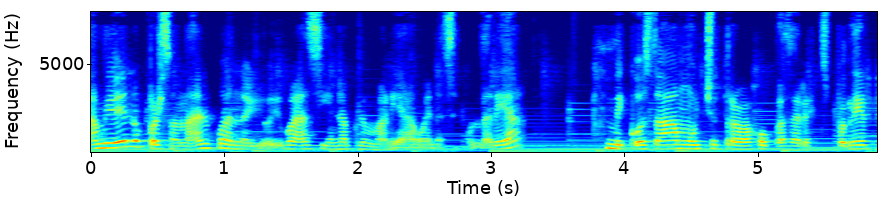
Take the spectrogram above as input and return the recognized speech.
A mí en lo personal, cuando yo iba así en la primaria o en la secundaria, me costaba mucho trabajo pasar a exponer.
